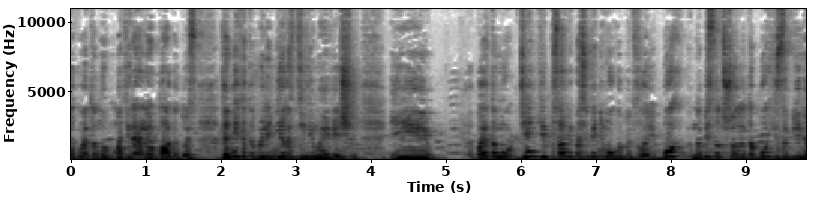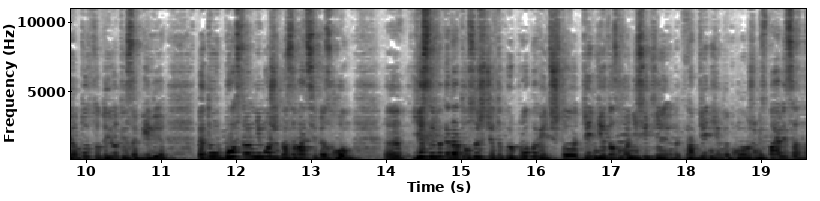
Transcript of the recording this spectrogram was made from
какое-то ну, материальное благо. То есть для них это были неразделимые вещи. И Поэтому деньги сами по себе не могут быть зло. Бог, написано, что это Бог изобилия, Он тот, кто дает изобилие. Поэтому Бог сам не может называть себя злом. Э, если вы когда-то услышите такую проповедь, что деньги это зло, несите к нам деньги, мы поможем избавиться,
